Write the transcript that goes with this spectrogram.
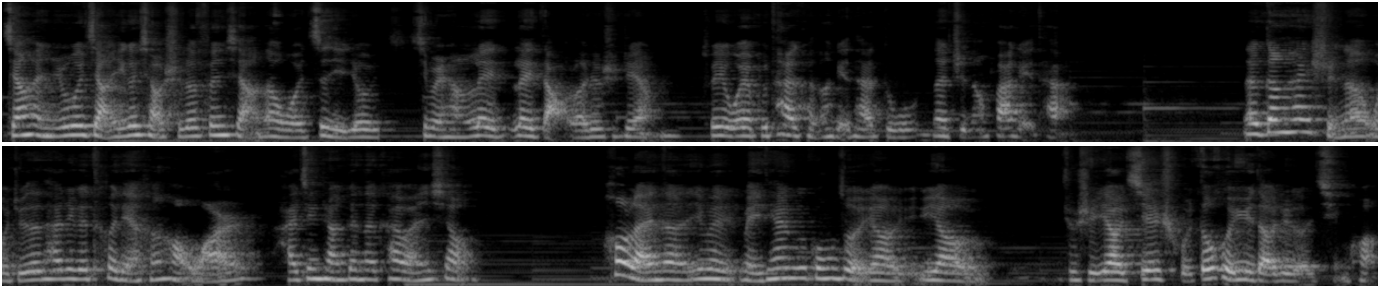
讲很，如果讲一个小时的分享，那我自己就基本上累累倒了，就是这样。所以我也不太可能给他读，那只能发给他。那刚开始呢，我觉得他这个特点很好玩，还经常跟他开玩笑。后来呢，因为每天工作要要，就是要接触，都会遇到这个情况。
